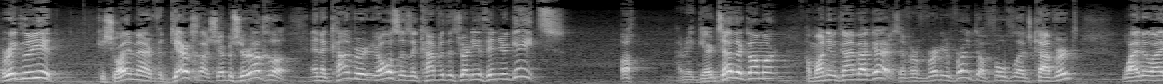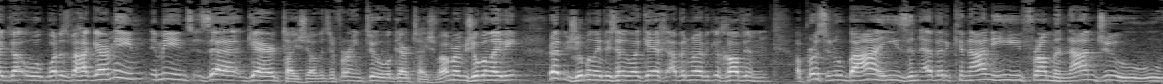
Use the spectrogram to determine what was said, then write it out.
a regular yid. Kishoymer, Gercha, Shebeshiracha. And a convert, it also is a convert that's ready within your gates. Oh, ger tzedek, Gomer. Hamani v'kaim ger. So if we're referring to a full fledged convert, why do I go? What does v'hagar mean? It means ze ger taishav. It's referring to a ger taishav. Rabbi Levi. Rabbi Levi says like a person who buys an eved kanani from a non-Jew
